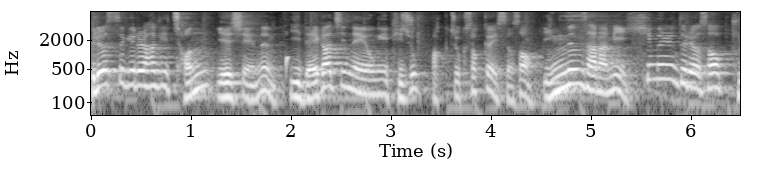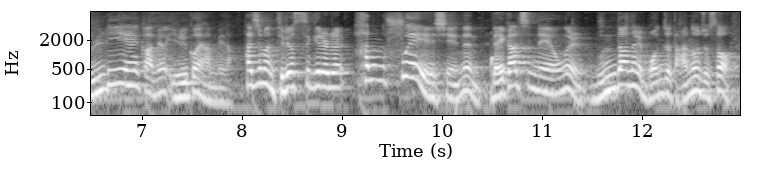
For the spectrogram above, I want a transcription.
들여쓰기를 하기 전 예시에는 이 네 가지 내용이 뒤죽박죽 섞여 있어서 읽는 사람이 힘을 들여서 분리해가며 읽어야 합니다. 하지만 들여쓰기를 한 후의 예시에는 네 가지 내용을 문단을 먼저 나눠줘서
